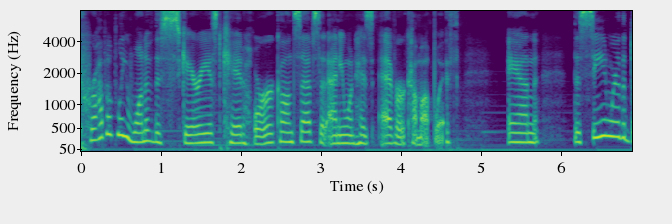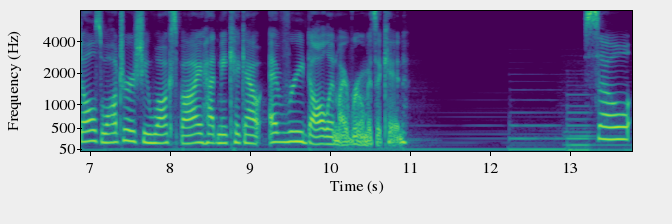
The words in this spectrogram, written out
probably one of the scariest kid horror concepts that anyone has ever come up with. And the scene where the dolls watch her as she walks by had me kick out every doll in my room as a kid. So,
